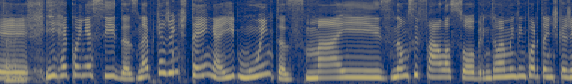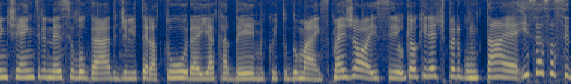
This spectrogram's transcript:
importante. E reconhecidas, né? Porque a gente tem aí muitas, mas não se fala sobre. Então é muito importante que a gente entre nesse lugar de literatura e acadêmico e tudo mais. Mas, Joyce, o que eu queria te perguntar é: e se essa cidade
